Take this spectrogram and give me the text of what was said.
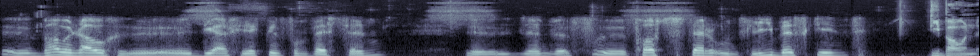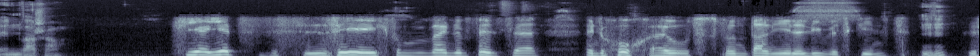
äh, bauen auch äh, die Architekten vom Westen, äh, Foster und Liebeskind. Die bauen in Warschau hier jetzt sehe ich von meinem Fenster ein Hochhaus von Daniel Liebeskind. Mhm. Es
